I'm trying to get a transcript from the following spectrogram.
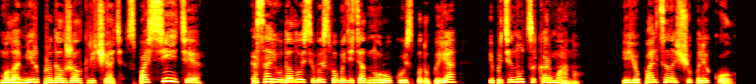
Маломир продолжал кричать «Спасите!». Косаре удалось высвободить одну руку из-под упыря и потянуться к карману. Ее пальцы нащупали кол.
